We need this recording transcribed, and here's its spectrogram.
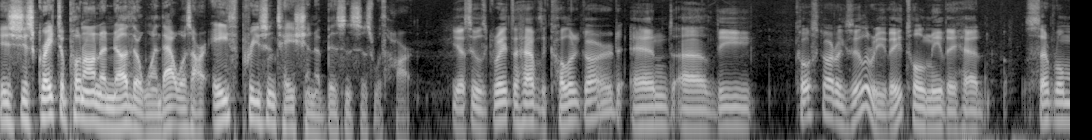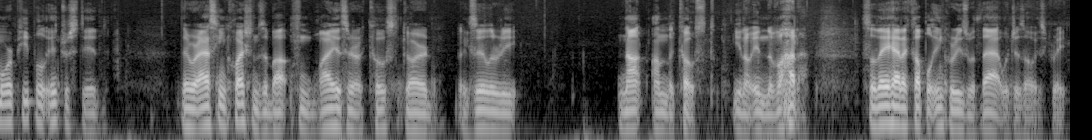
it's just great to put on another one. That was our eighth presentation of Businesses with Heart. Yes, it was great to have the color guard and uh, the Coast Guard Auxiliary. They told me they had several more people interested. They were asking questions about why is there a Coast Guard Auxiliary not on the coast, you know, in Nevada. So they had a couple inquiries with that, which is always great.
